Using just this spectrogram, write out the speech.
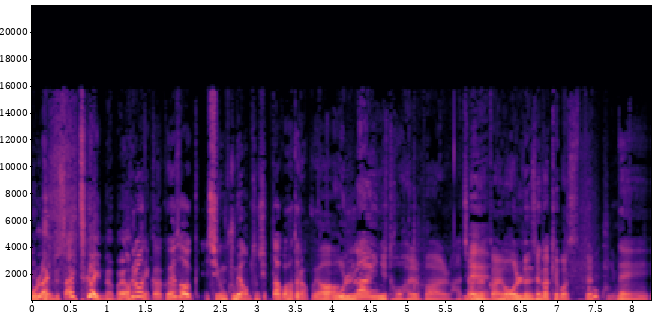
온라인도 사이트가 있나 봐요. 그러니까 그래서 지금 구매가 엄청 쉽다고 하더라고요. 온라인이 더 활발하지 네. 않을까요? 음. 얼른 생각해봤을 때. 그렇군요. 네.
